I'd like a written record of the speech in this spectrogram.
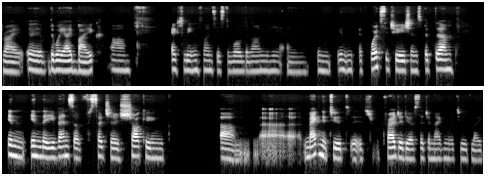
drive, uh, the way I bike, um, actually influences the world around me and in in at work situations. But um, in in the events of such a shocking um, uh, magnitude, it's tragedy of such a magnitude, like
